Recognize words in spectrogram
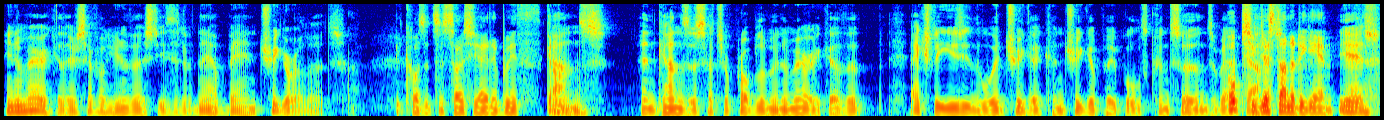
In America, there are several universities that have now banned trigger alerts. Because it's associated with guns. Guns. And guns are such a problem in America that actually using the word trigger can trigger people's concerns about Oops, guns. you've just done it again. Yes.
